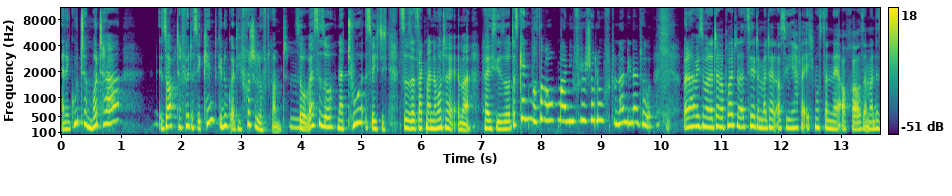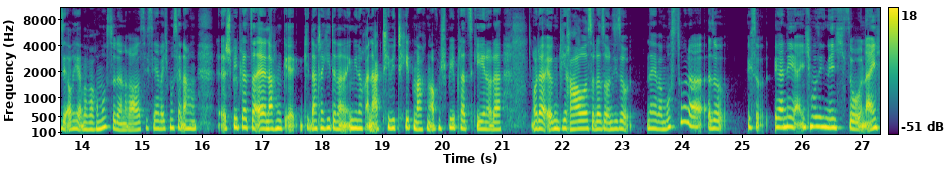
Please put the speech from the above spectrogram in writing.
eine gute Mutter sorgt dafür, dass ihr Kind genug an die frische Luft kommt. So, weißt du, so, Natur ist wichtig. So sagt meine Mutter immer, höre ich sie so, das Kind muss doch auch mal an die frische Luft und an die Natur. Und dann habe ich so meiner Therapeutin erzählt und meinte halt auch so, ja, aber ich muss dann ja auch raus. Dann meinte sie auch, ja, aber warum musst du dann raus? Ich so, ja, aber ich muss ja nach dem äh, Spielplatz, äh, nach, dem, äh, nach der Kita dann irgendwie noch eine Aktivität machen, auf den Spielplatz gehen oder, oder irgendwie raus oder so. Und sie so, naja, aber musst du oder, also, ich so, ja, nee, eigentlich muss ich nicht so. Und eigentlich,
